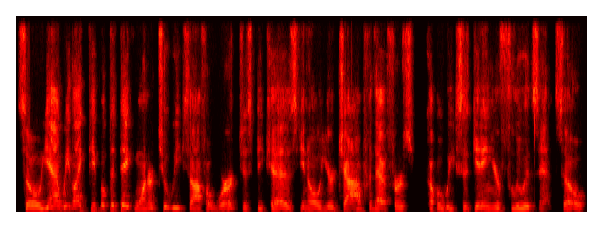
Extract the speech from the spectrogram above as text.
So yeah, we like people to take one or two weeks off of work just because you know your job for that first couple of weeks is getting your fluids in. So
